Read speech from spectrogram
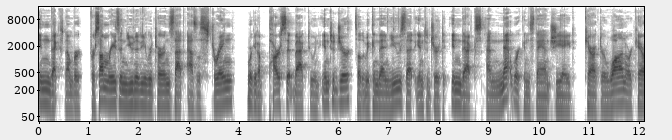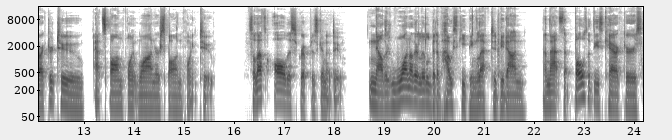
index number. For some reason, Unity returns that as a string. We're going to parse it back to an integer so that we can then use that integer to index and network instantiate character 1 or character 2 at spawn point 1 or spawn point 2. So that's all this script is going to do. Now, there's one other little bit of housekeeping left to be done, and that's that both of these characters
